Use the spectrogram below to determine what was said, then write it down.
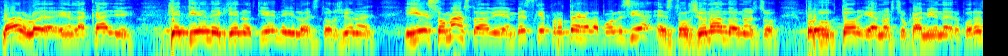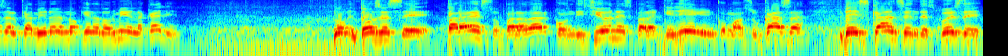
Claro, en la calle, qué tiene, qué no tiene, y lo extorsiona. Y eso más todavía, en vez que proteja a la policía, extorsionando a nuestro productor y a nuestro camionero. Por eso el camionero no quiere dormir en la calle. ¿no? Entonces, eh, para eso, para dar condiciones para que lleguen como a su casa, descansen después de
